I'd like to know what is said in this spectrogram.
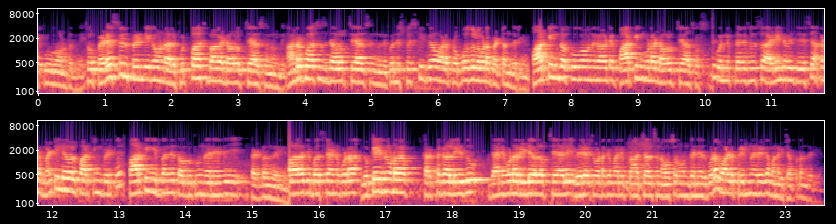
ఎక్కువగా ఉంటుంది. సో పెడెస్ట్రియన్ ఫ్రెండ్లీగా ఉండాలి. ఫుట్ పాత్స్ బాగా డెవలప్ చేయాల్సి ఉంది. అండర్ పాసెస్ డెవలప్ చేయాల్సి ఉంది. కొన్ని స్పెసిఫిక్గా వాళ్ళ ప్రపోజల్ కూడా పెట్టడం జరిగింది. పార్కింగ్ తక్కువ ఎక్కువగా ఉంది కాబట్టి పార్కింగ్ కూడా డెవలప్ చేయాల్సి వస్తుంది. కొన్ని ప్లేసెస్ ఐడెంటిఫై చేసి అక్కడ మల్టీ లెవెల్ పార్కింగ్ పెడితే పార్కింగ్ ఇబ్బంది తగ్గుతుంది అనేది పెట్టడం జరిగింది. బాలాజీ బస్ స్టాండ్ కూడా లొకేషన్ కూడా కరెక్ట్గా లేదు. దాన్ని కూడా రీడెవలప్ చేయాలి. వేరే చోటకి మరి మార్చాల్సిన అవసరం ఉంది అనేది కూడా వాళ్ళు ప్రిలిమినరీగా మనకి చెప్పడం జరిగింది.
